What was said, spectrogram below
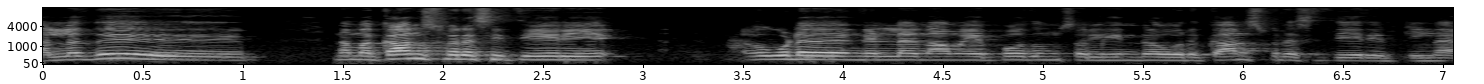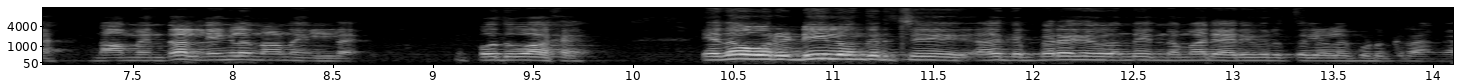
அல்லது நம்ம கான்ஸ்பிரசி தியரி ஊடகங்கள்ல நாம எப்போதும் சொல்கின்ற ஒரு கான்ஸ்பிரசி தியரி இருக்குல்ல நாம் என்றால் நீங்களும் நானும் இல்லை பொதுவாக. ஏதோ ஒரு டீல் வந்துருச்சு அதுக்கு பிறகு வந்து இந்த மாதிரி அறிவுறுத்தல்களை கொடுக்குறாங்க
